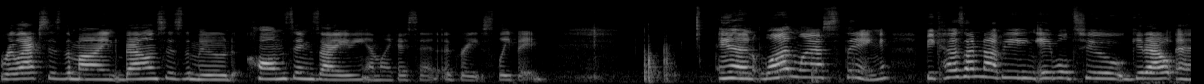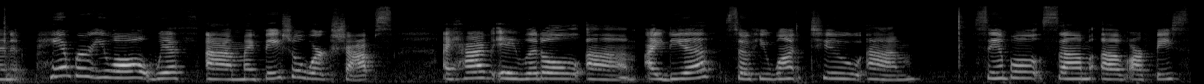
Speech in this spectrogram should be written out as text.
relaxes the mind, balances the mood, calms anxiety, and like I said, a great sleep aid. And one last thing, because I'm not being able to get out and pamper you all with um, my facial workshops, I have a little um, idea. So if you want to um, sample some of our face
